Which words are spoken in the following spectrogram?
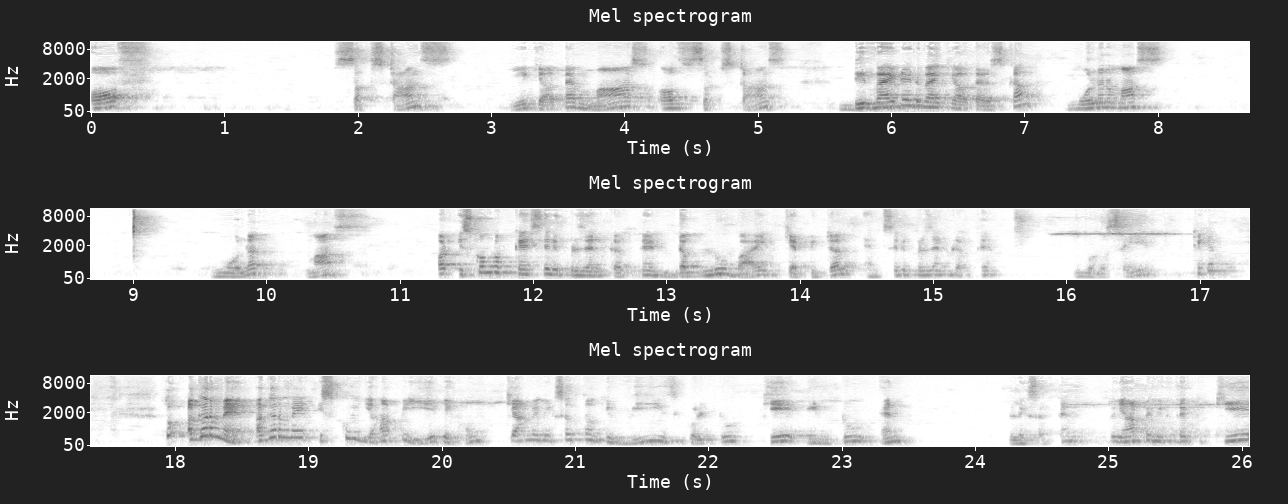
ऑफ़ सब्सटेंस ये क्या होता है? Mass of substance divided by क्या होता है उसका मोलर मास मोलर मास और इसको हम लोग कैसे रिप्रेजेंट करते हैं? डब्ल्यू बाय कैपिटल एम से रिप्रेजेंट करते हैं। बोलो, सही है, ठीक है? तो अगर मैं अगर मैं इसको यहाँ पे ये देखूँ, क्या मैं लिख सकता हूँ कि v is equal to K into N लिख सकते हैं? तो यहाँ पे लिखते हैं K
